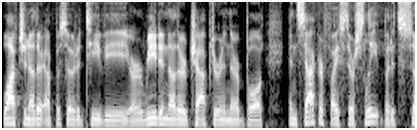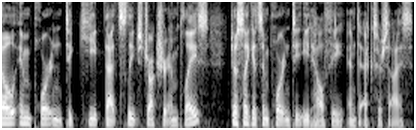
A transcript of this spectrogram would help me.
watch another episode of TV or read another chapter in their book and sacrifice their sleep. But it's so important to keep that sleep structure in place, just like it's important to eat healthy and to exercise.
